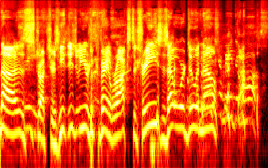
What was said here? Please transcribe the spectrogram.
No, this is structures. He, he's- you're comparing rocks to trees. Is that what we're doing now? Nature made the rocks.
